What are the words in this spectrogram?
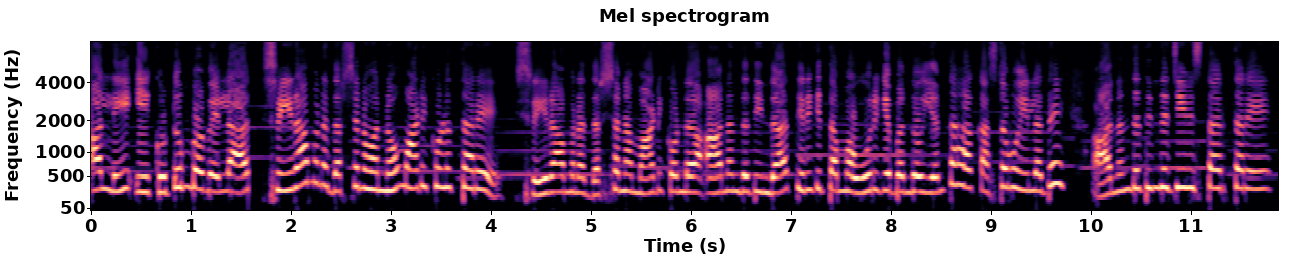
ಅಲ್ಲಿ ಈ ಕುಟುಂಬವೆಲ್ಲ ಶ್ರೀರಾಮನ ದರ್ಶನವನ್ನು ಮಾಡಿಕೊಳ್ಳುತ್ತಾರೆ. ಶ್ರೀರಾಮನ ದರ್ಶನ ಮಾಡಿಕೊಂಡ ಆನಂದದಿಂದ ತಿರುಗಿ ತಮ್ಮ ಊರಿಗೆ ಬಂದು ಎಂತಹ ಕಷ್ಟವೂ ಇಲ್ಲದೆ ಆನಂದದಿಂದ ಜೀವಿಸ್ತಾ ಇರ್ತಾರೆ.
